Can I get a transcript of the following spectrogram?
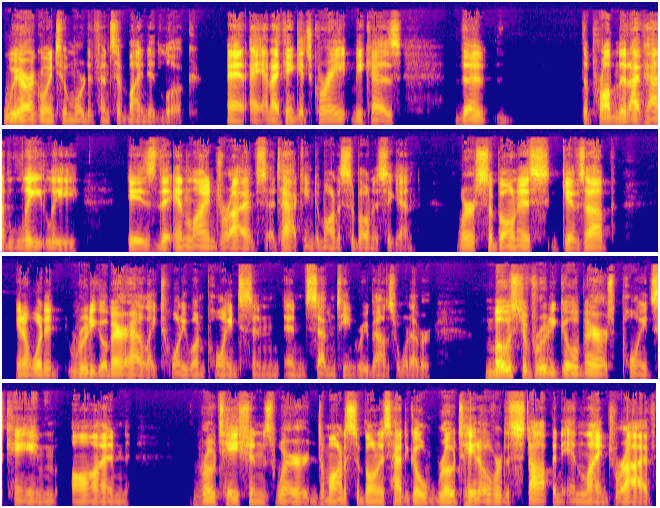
we are going to a more defensive minded look. And and I think it's great because the the problem that I've had lately is the inline drives attacking Domantas Sabonis again, where Sabonis gives up, you know, what did Rudy Gobert had like 21 points and and 17 rebounds or whatever. Most of Rudy Gobert's points came on rotations where Domantas Sabonis had to go rotate over to stop an inline drive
